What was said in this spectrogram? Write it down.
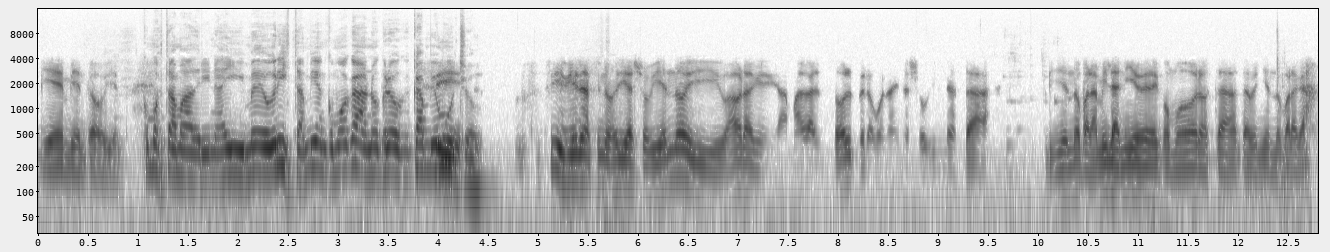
Bien? bien, todo bien. ¿Cómo está Madrid? Ahí medio gris también, como acá, no creo que cambie mucho. Sí, viene hace unos días lloviendo y ahora que amaga el sol, pero bueno, ahí la llovina está viniendo para mí, la nieve de Comodoro está, está viniendo para acá.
